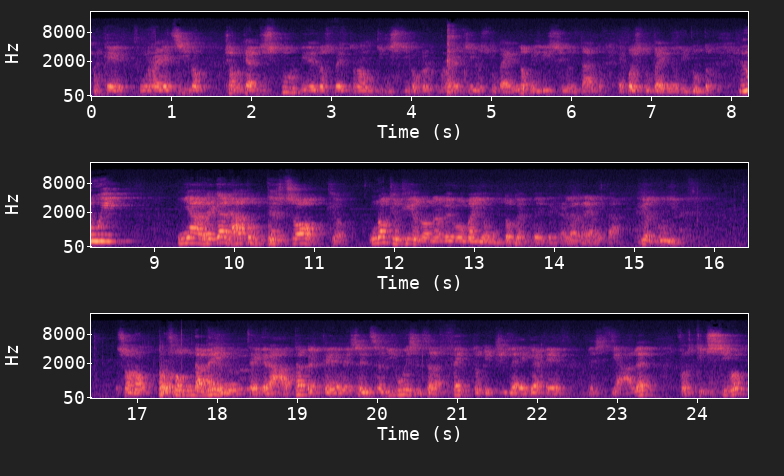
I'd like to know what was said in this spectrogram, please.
perché un ragazzino diciamo, che ha disturbi dello spettro autistico, un ragazzino stupendo, bellissimo intanto e poi stupendo di tutto. Lui mi ha regalato un terzo occhio, un occhio che io non avevo mai avuto per vedere la realtà. Io a lui sono profondamente grata perché senza di lui, senza l'affetto che ci lega, che è bestiale, fortissimo,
